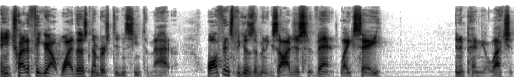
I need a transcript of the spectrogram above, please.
and you try to figure out why those numbers didn't seem to matter. Often it's because of an exogenous event, like, say, an impending election.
